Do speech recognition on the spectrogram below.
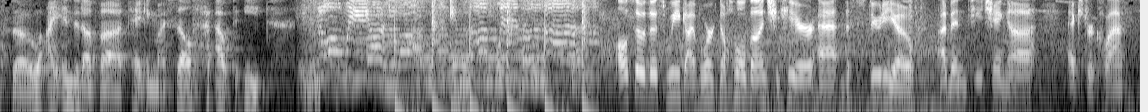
Also, I ended up uh, taking myself out to eat. Also this week I've worked a whole bunch here at the studio. I've been teaching uh, extra class.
